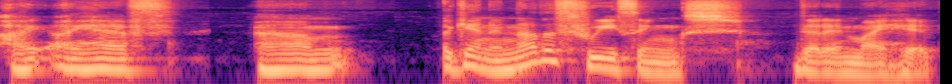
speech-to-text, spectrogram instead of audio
I, I have um, again another three things that are in my head,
